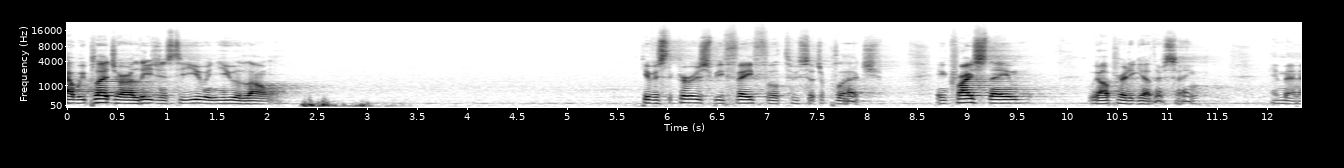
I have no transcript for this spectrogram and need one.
God, we pledge our allegiance to you and you alone. Give us the courage to be faithful to such a pledge. In Christ's name, we all pray together, saying, Amen.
